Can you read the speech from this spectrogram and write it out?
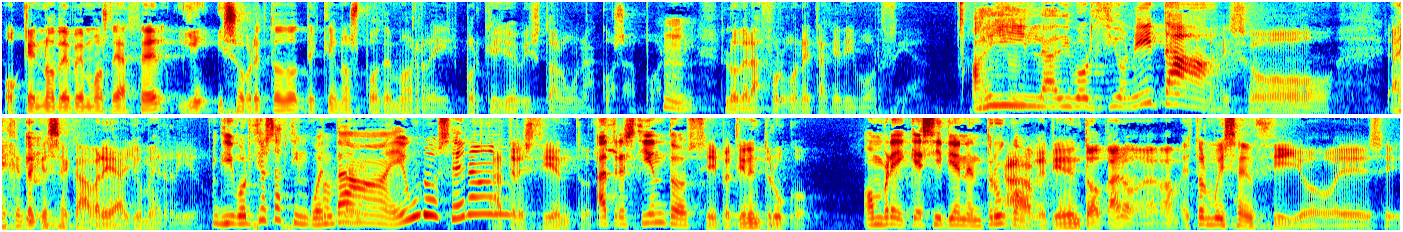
o qué no debemos de hacer y, y sobre todo de qué nos podemos reír, porque yo he visto alguna cosa por ahí, lo de la furgoneta que divorcia. ¡Ay, la divorcioneta! Eso... Hay gente que se cabrea, yo me río. ¿Divorcios a 50 euros eran? A 300. A 300. Sí, pero tienen truco. Hombre, y que si tienen truco. Claro, que tienen todo. Claro, esto es muy sencillo. eh, si,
